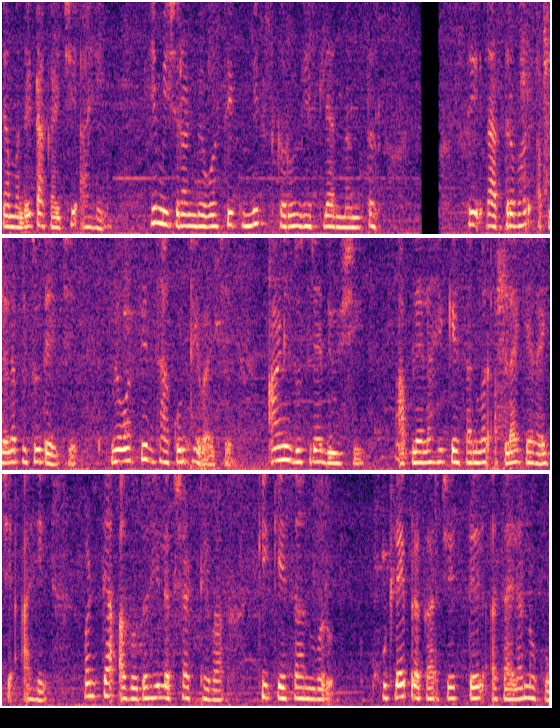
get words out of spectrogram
त्यामध्ये टाकायची आहे. हे मिश्रण व्यवस्थित मिक्स करून घेतल्यानंतर ते रात्रभर आपल्याला भिजू द्यायचे व्यवस्थित झाकून ठेवायचे आणि दुसऱ्या दिवशी आपल्याला हे केसांवर अप्लाय करायचे आहे. पण त्या अगोदर हे लक्षात ठेवा की केसांवर कुठल्याही प्रकारचे तेल असायला नको.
